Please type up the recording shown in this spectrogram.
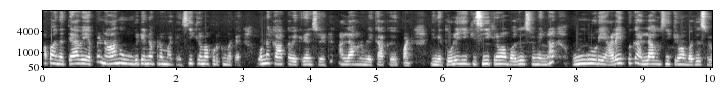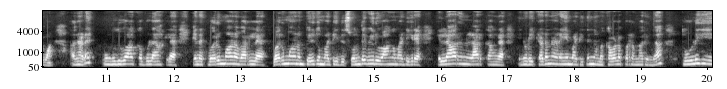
அப்போ அந்த தேவையப்ப நானும் உங்ககிட்ட என்ன பண்ண மாட்டேன்? சீக்கிரமாக கொடுக்க மாட்டேன். உன்னை காக்க வைக்கிறேன்னு சொல்லிட்டு அல்லாஹ் நம்மளை காக்க வைப்பான். நீங்கள் தொழுகைக்கு சீக்கிரமா பதில் சொன்னீங்க சொன்னீங்கன்னா உங்களுடைய அழைப்புக்கு அல்லாஹ் சீக்கிரமா பதில் சொல்லுவான். அதனால உங்க துவா கபுல் ஆகல எனக்கு வருமானம் வரல வருமானம் பெருக மாட்டேங்குது சொந்த வீடு வாங்க மாட்டேங்கிறேன் எல்லாரும் நல்லா இருக்காங்க என்னுடைய கடன் அடைய மாட்டேங்குதுன்னு நம்ம கவலைப்படுற மாதிரி இருந்தா தொழுகையை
